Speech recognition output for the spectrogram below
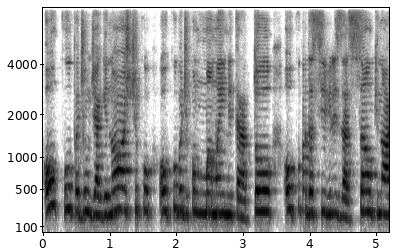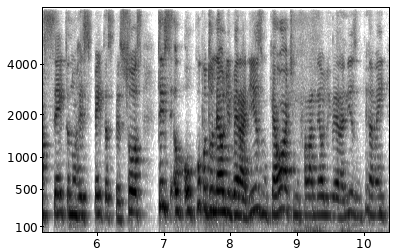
ou culpa de um diagnóstico, ou culpa de como mamãe me tratou, ou culpa da civilização que não aceita, não respeita as pessoas, Tem, ou culpa do neoliberalismo, que é ótimo falar neoliberalismo, que também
